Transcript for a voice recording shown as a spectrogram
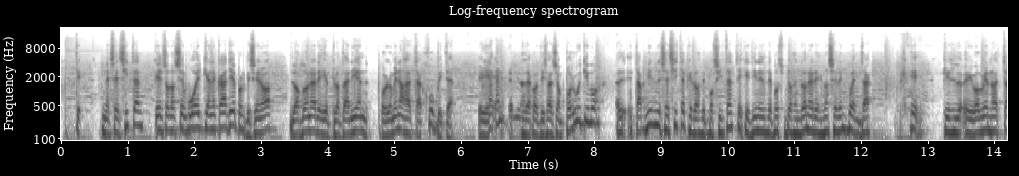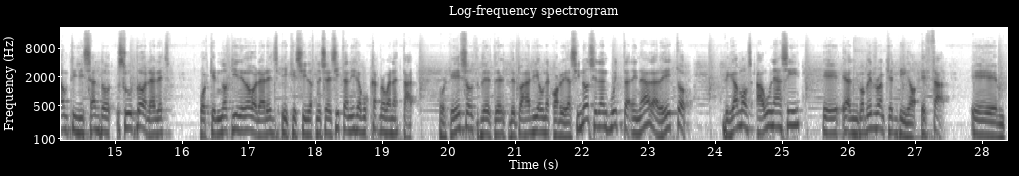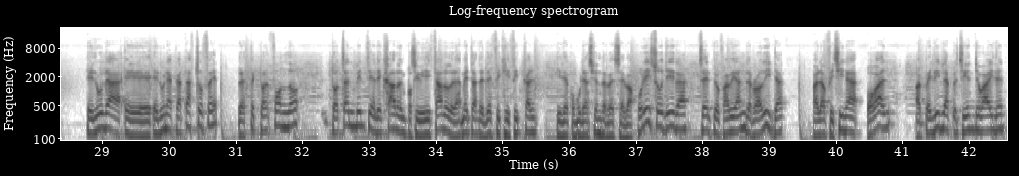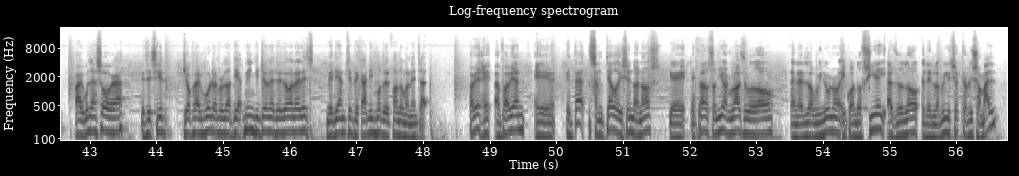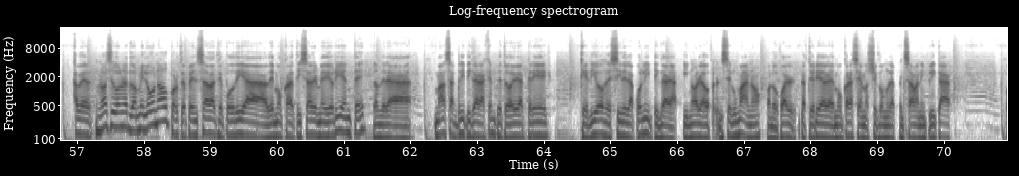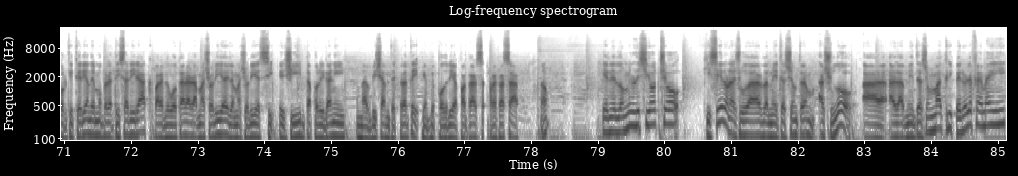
necesitan que eso no se vuelque a la calle, porque si no, los dólares explotarían por lo menos hasta Júpiter. en términos de cotización. Por último, también necesita que los depositantes que tienen depósitos en dólares no se den cuenta que, que el gobierno está utilizando sus dólares porque no tiene dólares y que si los necesitan ir a buscar no van a estar, porque eso detonaría una corrida. Si no se dan cuenta de nada de esto, digamos, aún así, eh, el gobierno argentino está eh, en, una, eh, en una catástrofe respecto al fondo, totalmente alejado, imposibilitado de las metas de déficit fiscal y de acumulación de reservas. Por eso llega Sergio Fabián de Rodilla a la oficina oval a pedirle al presidente Biden algunas horas, es decir, yo calculo unos 10 mil millones de dólares mediante mecanismos del Fondo Monetario. Fabián, eh, eh, está Santiago diciéndonos que Estados Unidos no ayudó en el 2001 y cuando sí ayudó en el 2018 lo hizo mal. A ver, no ayudó en el 2001 porque pensaba que podía democratizar el Medio Oriente, donde la masa crítica de la gente todavía cree que Dios decide la política y no el ser humano, con lo cual la teoría de la democracia no sé cómo la pensaban implicar porque querían democratizar Irak para que votara la mayoría y la mayoría es chiita por iraní, una brillante estrategia que podría fracasar. ¿no? En el 2018 quisieron ayudar, la administración Trump ayudó a, la administración Macri, pero el FMI,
